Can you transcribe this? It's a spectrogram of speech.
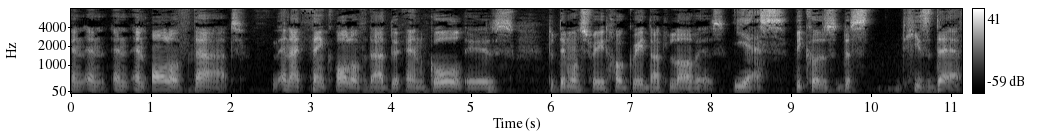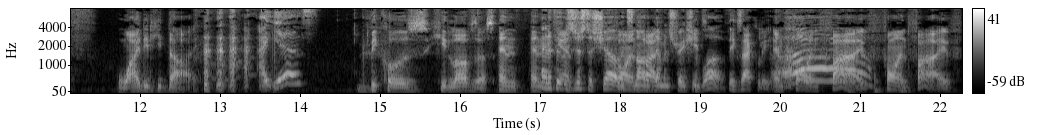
And and and and all of that and i think all of that the end goal is to demonstrate how great that love is Yes. because this his death why did he die yes. because he loves us and and, And if it was just a show, it's not a demonstration of love. Ah. exactly and four and five four and five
